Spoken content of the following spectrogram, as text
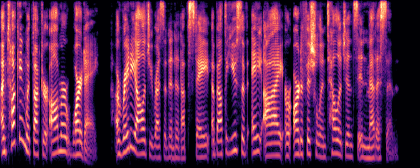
I'm talking with Dr. Amr Wardeh, a radiology resident at Upstate, about the use of AI or artificial intelligence in medicine.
